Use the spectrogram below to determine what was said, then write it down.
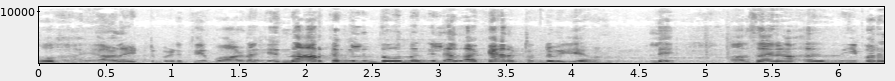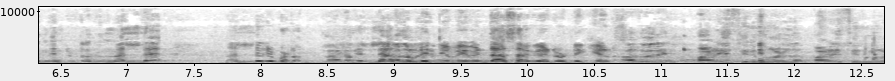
ഓ അയാളെ ഇട്ടുപെടുത്തിയ പാട് എന്ന് ആർക്കെങ്കിലും തോന്നുന്നെങ്കിൽ അത് ആ ക്യാരക്ടറിന്റെ വിജയമാണ്. അല്ലേ? അവസാനം നീ പറഞ്ഞിട്ടുണ്ടത് നല്ല നല്ലൊരു പടം. എല്ലാ തുള്ളിറ്റും ആ കേട്ടോണ്ടിരിക്കുകയാണ്. അതുപോലെ പഴയ സിനിമകളിൽ പഴയ സിനിമകൾ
